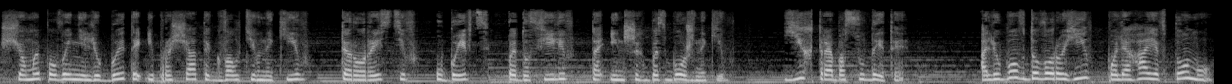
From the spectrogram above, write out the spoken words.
що ми повинні любити і прощати гвалтівників, терористів, убивць, педофілів та інших безбожників. Їх треба судити. А любов до ворогів полягає в тому,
